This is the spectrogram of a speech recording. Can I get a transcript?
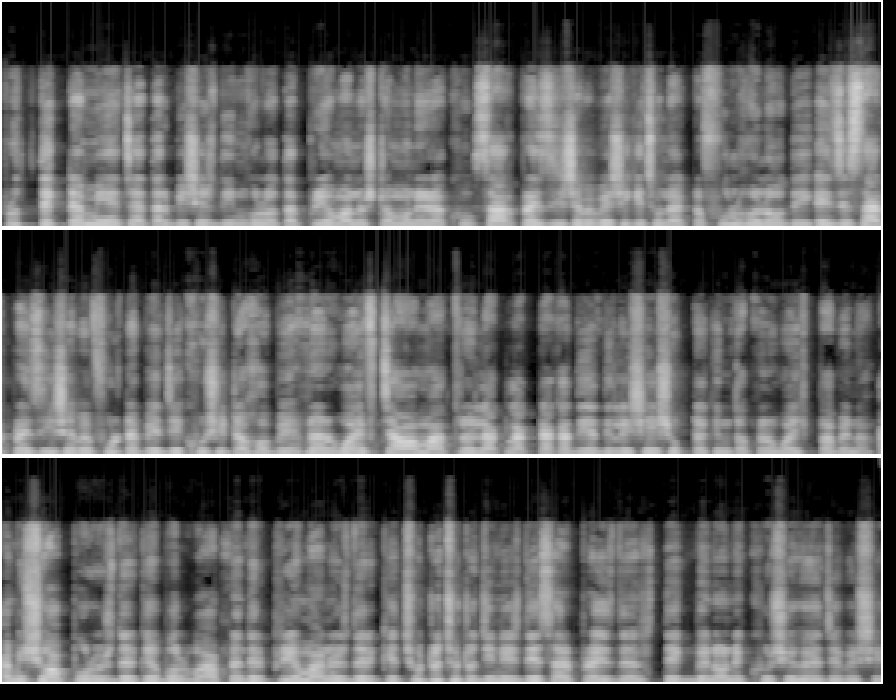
প্রত্যেকটা মেয়ে চায় তার বিশেষ দিনগুলো তার প্রিয় মানুষটা মনে রাখুক। সারপ্রাইজ হিসেবে বেশি কিছু না, একটা ফুল হলেও দেখ। এই যে সারপ্রাইজ হিসেবে ফুলটা পেয়ে যে খুশিটা হবে। আপনার ওয়াইফ চাওয়া মাত্র লাখ লাখ টাকা দিয়ে দিলে সেই সুখটা কিন্তু আপনার ওয়াইফ পাবে না। আমি সব পুরুষদেরকে বলব, আপনাদের প্রিয় মানুষদেরকে ছোট ছোট জিনিস দিয়ে সারপ্রাইজ দেন। দেখবেন অনেক খুশি হয়ে যাবে সে।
